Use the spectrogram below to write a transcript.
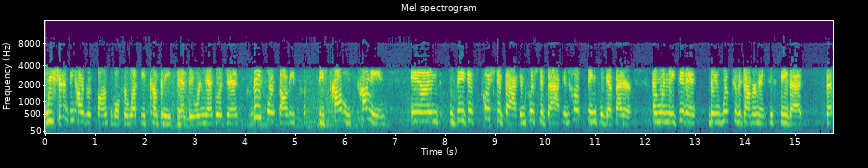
We shouldn't be held responsible for what these companies did. They were negligent. They foresaw these these problems coming, and they just pushed it back and pushed it back and hoped things would get better. And when they didn't, they looked to the government to see that that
